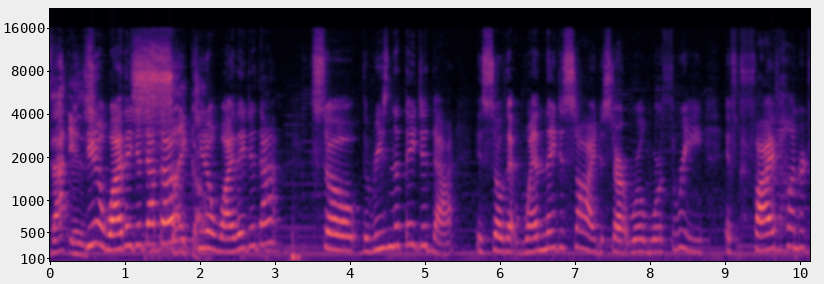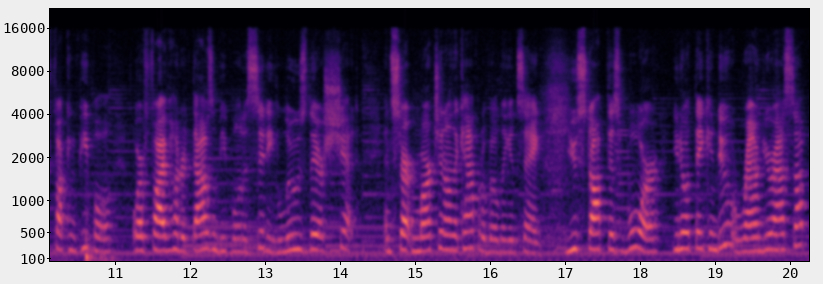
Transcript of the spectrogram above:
That is. Do you know why they did that though? Psycho. Do you know why they did that? So the reason that they did that is so that when they decide to start World War III, if 500 fucking people or 500,000 people in a city lose their shit and start marching on the Capitol building and saying, "You stop this war," you know what they can do? Round your ass up,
